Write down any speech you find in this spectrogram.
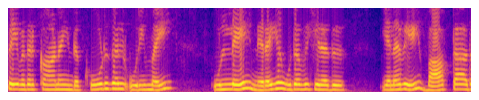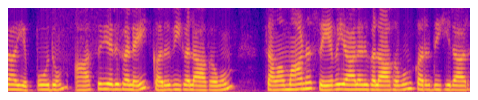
செய்வதற்கான இந்த கூடுதல் உரிமை உள்ளே நிறைய உதவுகிறது. எனவே பாப்தாதா எப்போதும் ஆசிரியர்களை கருவிகளாகவும் சமமான சேவையாளர்களாகவும் கருதுகிறார்.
